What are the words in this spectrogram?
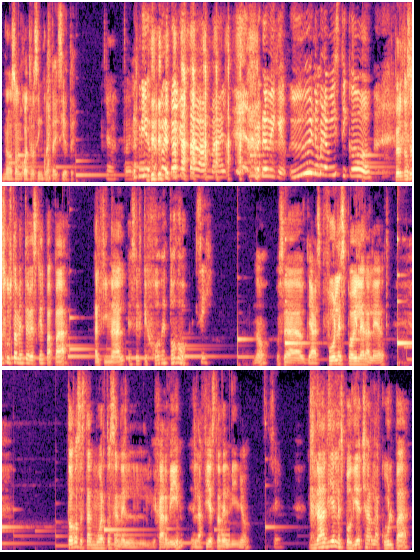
no, son 4.57. Ah, bueno, mío bueno que estaba mal. Pero dije, uy, número místico. Pero entonces justamente ves que el papá al final es el que jode todo. Sí. ¿no? O sea, ya es full spoiler alert. Todos están muertos en el jardín, en la fiesta del niño. Sí. Nadie les podía echar la culpa.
